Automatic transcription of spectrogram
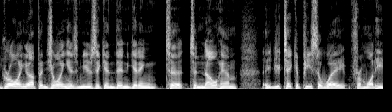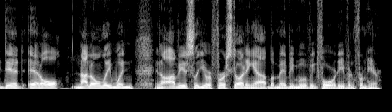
growing up, enjoying his music, and then getting to to know him. Uh, you take a piece away from what he did at all. Not only when you know obviously you were first starting out, but maybe moving forward even from here.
